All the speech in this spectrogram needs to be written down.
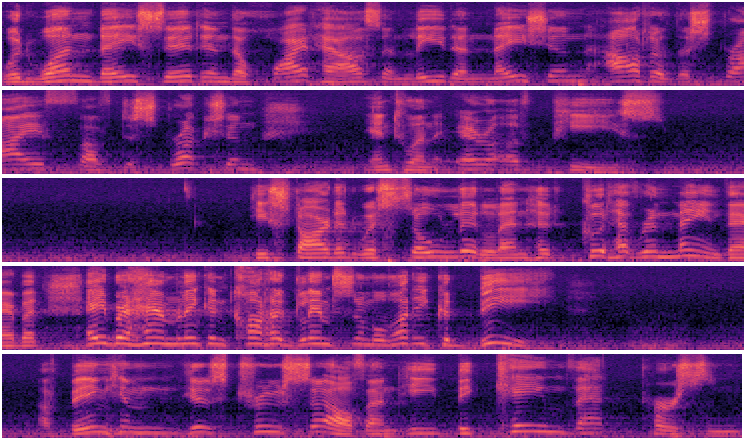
would one day sit in the White House and lead a nation out of the strife of destruction into an era of peace. He started with so little and had, could have remained there, but Abraham Lincoln caught a glimpse of what he could be, of being him, his true self, and he became that person.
